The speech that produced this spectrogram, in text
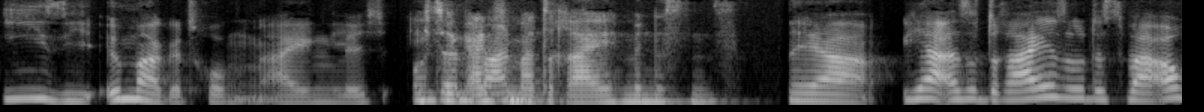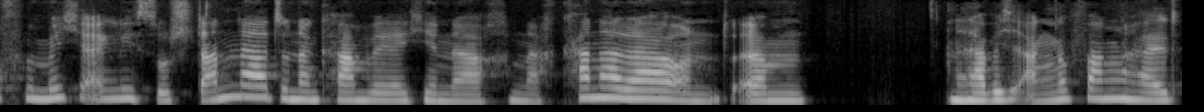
easy immer getrunken eigentlich. Und ich trinke eigentlich immer drei mindestens. Ja, ja, also drei, so, das war auch für mich eigentlich so Standard. Und dann kamen wir ja hier nach, nach Kanada und ähm, dann habe ich angefangen halt,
